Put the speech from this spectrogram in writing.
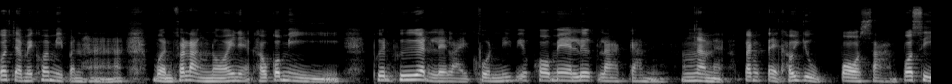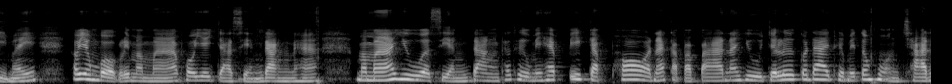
ก็จะไม่ค่อยมีปัญหา เหมือนฝรั่งน้อยเนี่ยเขาก็มีเพื่อนๆหลาย ๆ คนที่พ่อแม่เลิกลากันนั่นแหละตั้งแต่เขาอยู่ป .3 ป .4 ไหมเขายังบอกเลยมาม้าพ่อยายจ่าเสียงดังนะคะมาม้าอยู่เสียงดัง ถ้าเธอไม่แฮปปี้กับพ่อนะกับป้าป้านะอยู่จะเลิกก็ได้เธอไม่ต้องห่วงฉัน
